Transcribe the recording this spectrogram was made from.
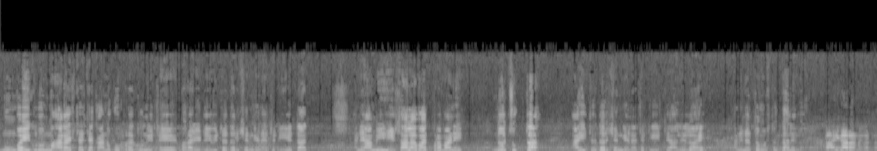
मुंबईकडून महाराष्ट्राच्या कानकोपऱ्यातून इथे भराडी देवीचं दर्शन घेण्यासाठी येतात. आणि आम्हीही सालाबादप्रमाणे न चुकता आईचं दर्शन घेण्यासाठी इथे आलेलो आहे आणि नतमस्तक झालेलो आहे. काय कारण घडलं?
